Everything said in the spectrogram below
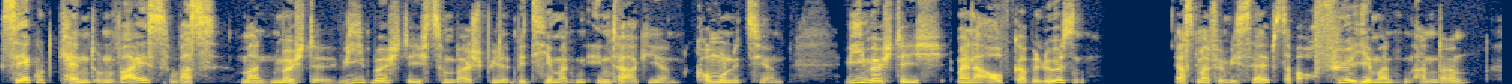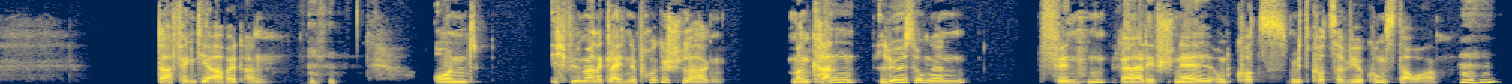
sehr gut kennt und weiß, was man möchte, wie möchte ich zum Beispiel mit jemandem interagieren, kommunizieren, wie möchte ich meine Aufgabe lösen, erstmal für mich selbst, aber auch für jemanden anderen, da fängt die Arbeit an. Und ich will mal gleich eine Brücke schlagen. Man kann Lösungen finden, relativ schnell und kurz, mit kurzer Wirkungsdauer. Mhm.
